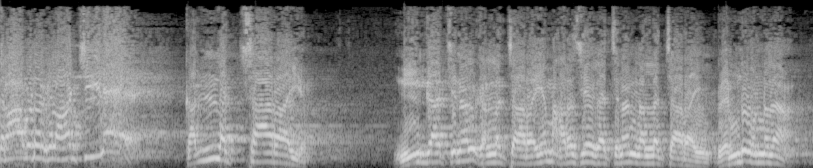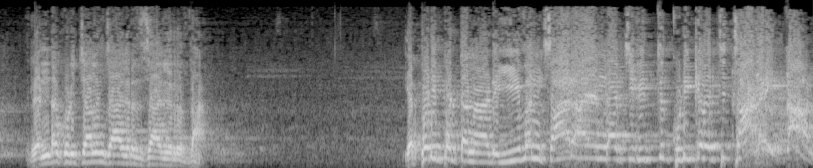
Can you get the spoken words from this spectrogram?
திராவிடர்கள் ஆட்சியிலே கள்ளச்சாராயம். நீங்க காய்ச்சினால் கள்ளச்சாராயம் அரசியல் காய்ச்சினால் நல்லச்சாராயம். ரெண்டும் ஒண்ணுதான். ரெண்ட குடிச்சாலும் சாகிறது சாகிறது தான் எப்படிப்பட்ட நாடு? இவன் சாராயம் காய்ச்சி வித்து குடிக்க வச்சு சாகரித்தான்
